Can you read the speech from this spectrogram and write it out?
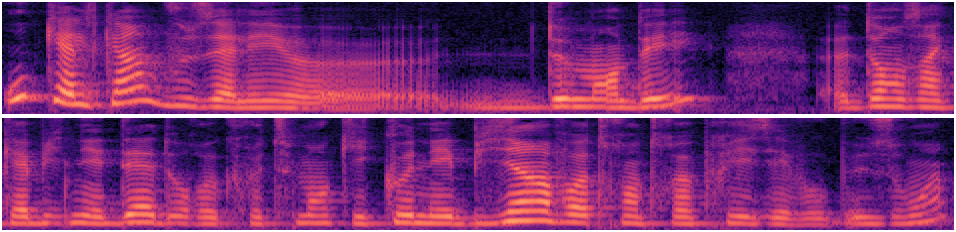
ou quelqu'un que vous allez euh, demander dans un cabinet d'aide au recrutement qui connaît bien votre entreprise et vos besoins.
